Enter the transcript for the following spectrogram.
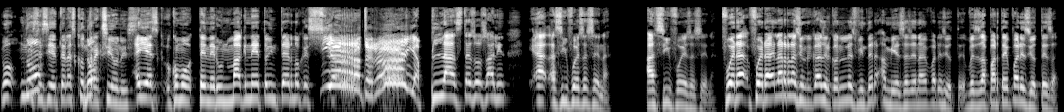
como, no. y se sienten las no. contracciones. Y es como tener un magneto interno que ciérrate y aplasta esos aliens. Así fue esa escena. Así fue esa escena. Fuera, fuera de la relación que acaba de hacer con el esfínter, a mí esa escena me pareció, pues esa parte me pareció tesa.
